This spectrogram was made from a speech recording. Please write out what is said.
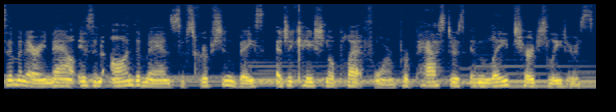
Seminary Now is an on demand subscription based educational platform for pastors and lay church leaders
